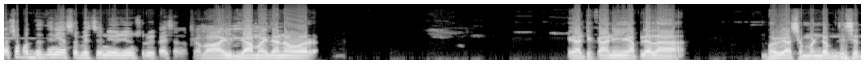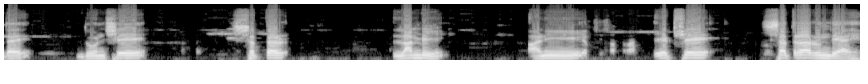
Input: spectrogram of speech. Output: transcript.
कशा पद्धतीने या सभेचं नियोजन सुरू आहे काय सांगा सभा ईदगा मैदानावर या ठिकाणी आपल्याला भव्य असं मंडप दिसत आहे. दोनशे सत्तर लांबी आणि एकशे सतरा रुंदी आहे.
